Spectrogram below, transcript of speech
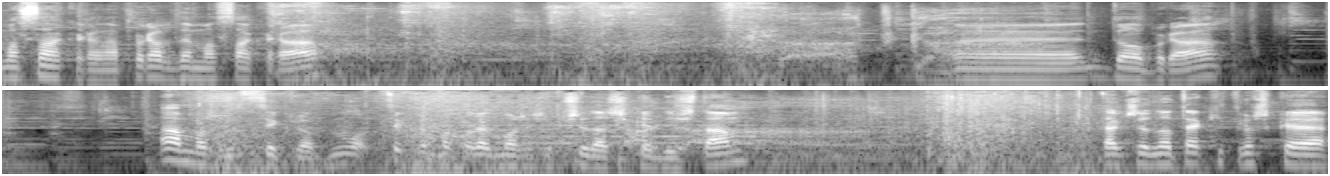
Masakra, naprawdę masakra. Eee, dobra. A może cyklop. Cyklop akurat może się przydać kiedyś tam. Także no taki troszkę,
